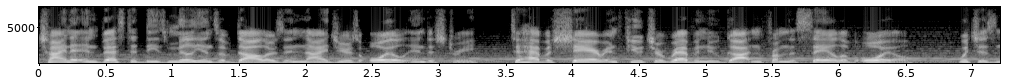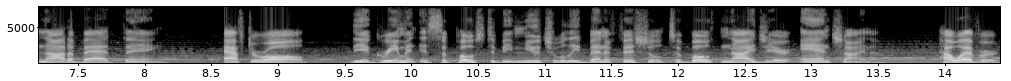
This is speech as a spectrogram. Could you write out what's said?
China invested these millions of dollars in Niger's oil industry to have a share in future revenue gotten from the sale of oil, which is not a bad thing. After all, the agreement is supposed to be mutually beneficial to both Niger and China. However,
